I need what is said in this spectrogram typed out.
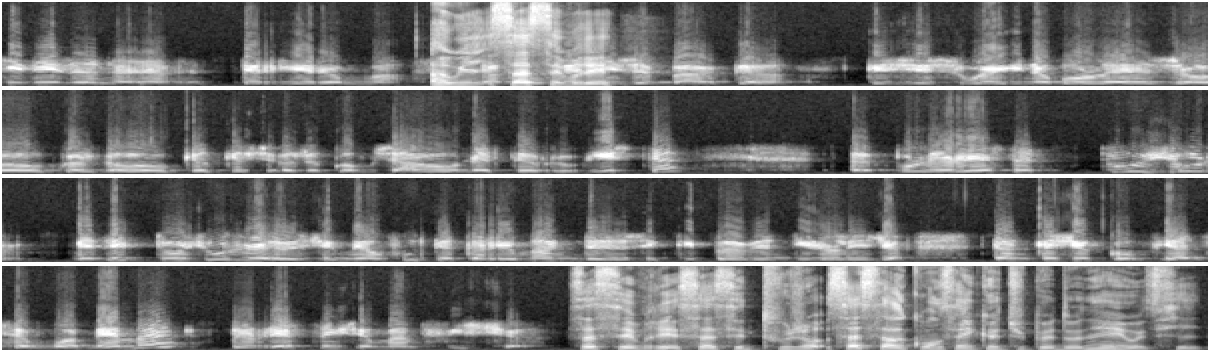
qu'ils disent derrière moi. Ah oui, Quand ça c'est vrai. disait pas que, que je sois une voleuse ou, quel- ou quelque chose comme ça, ou une terroriste. Euh, pour le reste, toujours, mais toujours, euh, je m'en foutais carrément de ce qu'ils peuvent dire les gens. Tant que j'ai confiance en moi-même, le reste, je m'en fiche. Ça c'est vrai, ça c'est toujours ça c'est un conseil que tu peux donner aussi.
